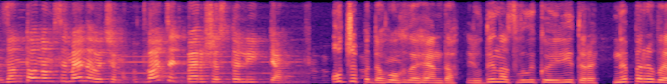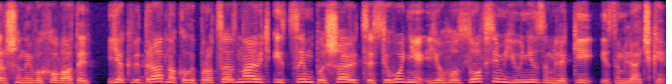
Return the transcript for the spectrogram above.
з Антоном Семеновичем в 21 століття. Отже, педагог-легенда, людина з великої літери, неперевершений вихователь. Як відрадно, коли про це знають і цим пишаються сьогодні його зовсім юні земляки і землячки.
